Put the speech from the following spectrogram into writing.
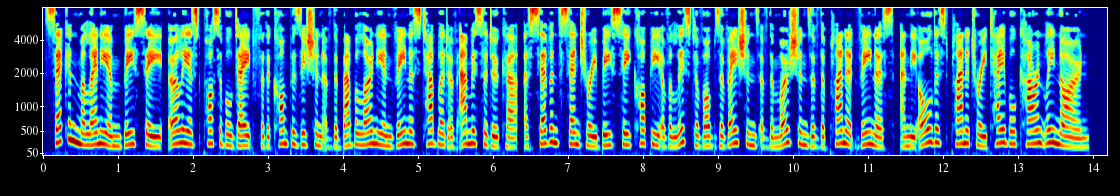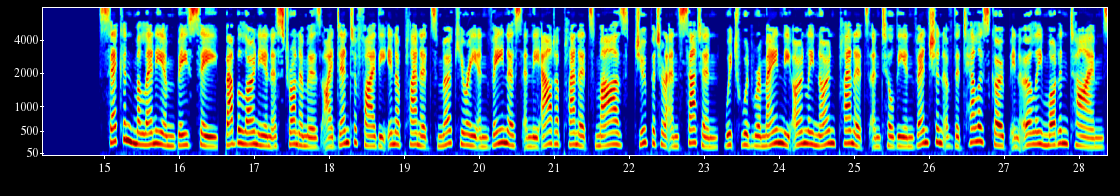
Second millennium BC, earliest possible date for the composition of the Babylonian Venus tablet of Ammisaduqa, a 7th century BC copy of a list of observations of the motions of the planet Venus, and the oldest planetary table currently known. Second millennium BC, Babylonian astronomers identify the inner planets Mercury and Venus and the outer planets Mars, Jupiter and Saturn, which would remain the only known planets until the invention of the telescope in early modern times.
